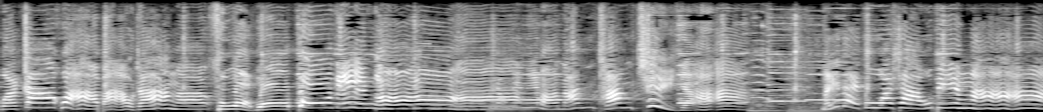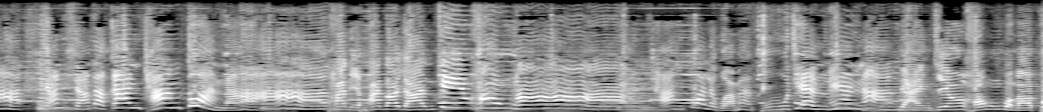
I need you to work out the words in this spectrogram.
我扎花保障啊！做我不灵啊！你往南唐去呀，没带多少兵啊，想想的肝肠断呐，盼你盼的眼睛红啊！肝肠断了我们不见面呐，眼睛红我们不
